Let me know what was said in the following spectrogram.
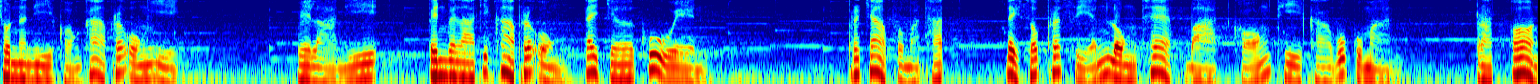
ชนนีของข้าพระองค์อีก เวลานี้ เป็นเวลาที่ข้าพระองค์ได้เจอคู่เวร พระเจ้าพรหมทัตได้ซบพระเศียรลงแทบบาทของทีคาวุกุมาร ตรัสอ้อน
